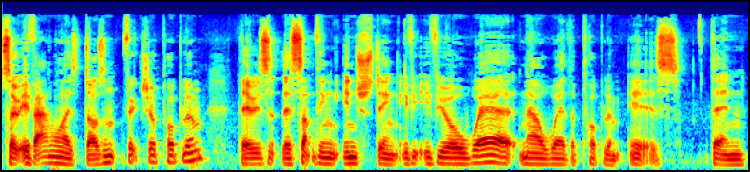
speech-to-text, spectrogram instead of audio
So if analyze doesn't fix your problem, there is there's something interesting. If if you're aware now where the problem is, then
